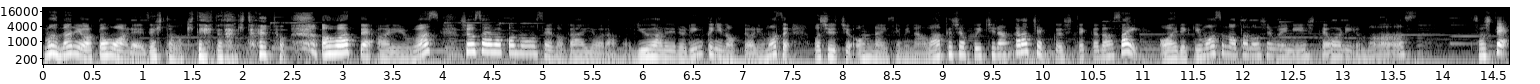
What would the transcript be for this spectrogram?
まあ何はともあれぜひとも来ていただきたいと思っております。詳細はこの音声の概要欄の URL リンクに載っております。募集中オンラインセミナーワークショップ一覧からチェックしてください。お会いできますの楽しみにしております。そして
